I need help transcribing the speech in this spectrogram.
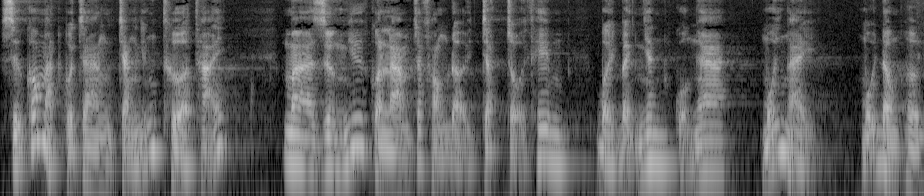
sự có mặt của chàng chẳng những thừa thãi, mà dường như còn làm cho phòng đợi chật chội thêm bởi bệnh nhân của Nga mỗi ngày, mỗi đông hơn.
